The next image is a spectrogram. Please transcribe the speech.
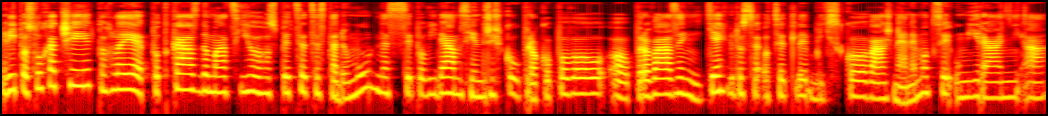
Milí posluchači, tohle je podcast domácího hospice Cesta domů. Dnes si povídám s Jindřiškou Prokopovou o provázení těch, kdo se ocitli blízko vážné nemoci, umírání a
